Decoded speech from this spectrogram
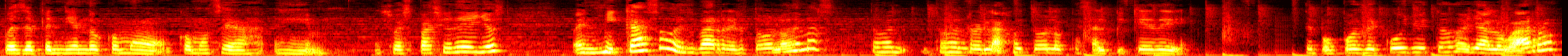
pues dependiendo cómo, cómo sea eh, su espacio de ellos. En mi caso es barrer todo lo demás, todo el, todo el relajo y todo lo que salpique de, de popos de cuyo y todo, ya lo barro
